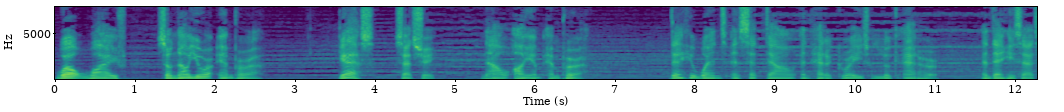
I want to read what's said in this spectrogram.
Well, wife, so now you are emperor. Yes, said she, now I am emperor. Then he went and sat down and had a great look at her. And then he said,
